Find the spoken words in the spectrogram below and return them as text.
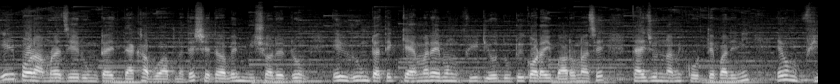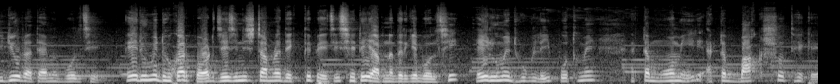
এরপর আমরা যে রুমটায় দেখাবো আপনাদের, সেটা হবে মিশরের রুম এই রুমটাতে ক্যামেরা এবং ভিডিও দুটোই করাই বারণ আছে, তাই জন্য আমি করতে পারিনি। এবং ভিডিওটাতে আমি বলছি, এই রুমে ঢোকার পর যে জিনিসটা আমরা দেখতে পেয়েছি, সেটাই আপনাদেরকে বলছি। এই রুমে ঢুকলেই প্রথমে একটা মমির একটা বাক্স থেকে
